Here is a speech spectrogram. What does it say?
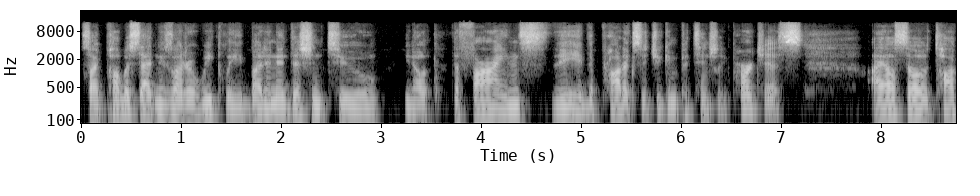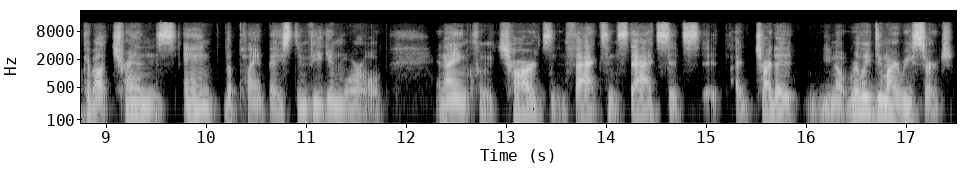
So I publish that newsletter weekly, but in addition to you know the finds, the the products that you can potentially purchase, I also talk about trends in the plant-based and vegan world. And I include charts and facts and stats. It's I try to you know really do my research.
